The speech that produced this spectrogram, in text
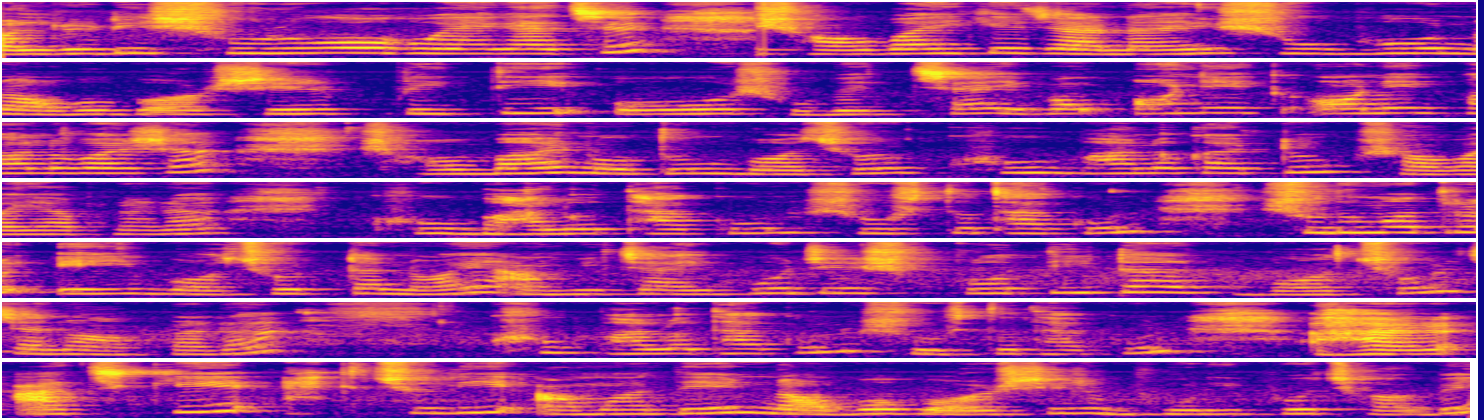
অলরেডি শুরুও হয়ে গেছে। সবাইকে জানাই শুভ নববর্ষের প্রীতি ও শুভেচ্ছা এবং অনেক অনেক ভালোবাসা। সবার নতুন বছর খুব ভালো কাটুক। সবাই আপনারা খুব ভালো থাকুন, সুস্থ থাকুন। শুধুমাত্র এই বছরটা নয়, আমি চাইব যে প্রতিটা বছর যেন আপনারা খুব ভালো থাকুন, সুস্থ থাকুন। আর আজকে অ্যাকচুয়ালি আমাদের নববর্ষের ভুঁড়িভোজ হবে।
